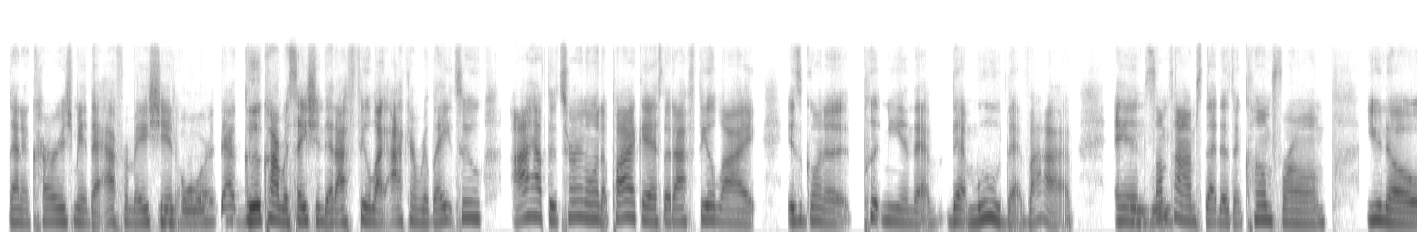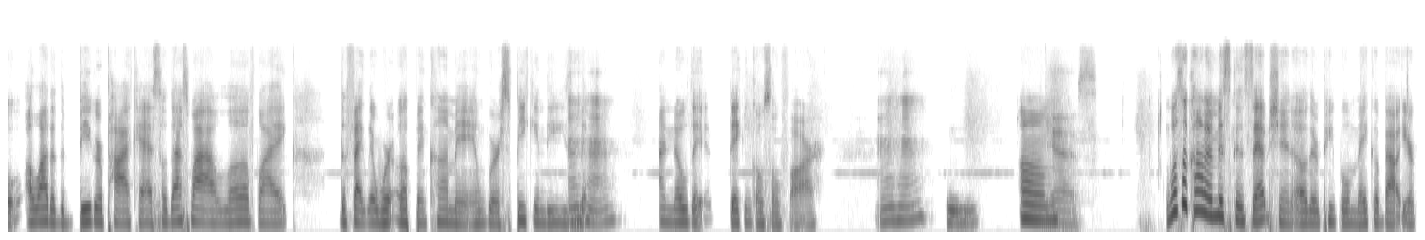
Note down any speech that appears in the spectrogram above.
that encouragement, that affirmation, mm-hmm. or that good conversation that I feel like I can relate to, I have to turn on a podcast that I feel like is gonna put me in that that mood, that vibe. And mm-hmm. sometimes that doesn't come from, you know, a lot of the bigger podcasts. So that's why I love like the fact that we're up and coming and we're speaking these mm-hmm. i know that they can go so far mm-hmm. um yes what's a common misconception other people make about your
